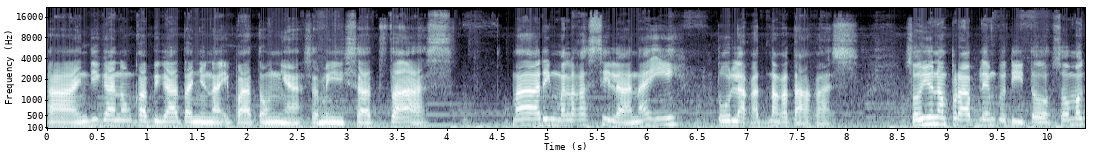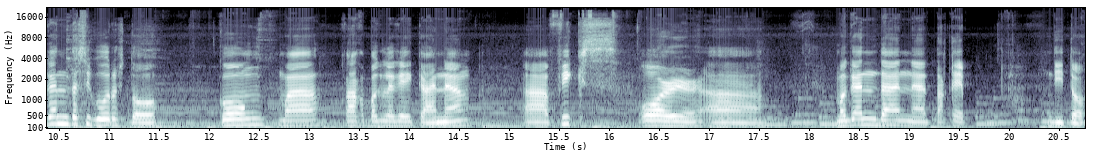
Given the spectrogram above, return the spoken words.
ah, hindi ganong kabigatan yung naipatong niya sa may sa taas maaaring malakas sila na itulak at nakatakas. So yun ang problem ko dito. So maganda siguro ito kung makakapaglagay ka ng ah, fix or ah, maganda na takip dito.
